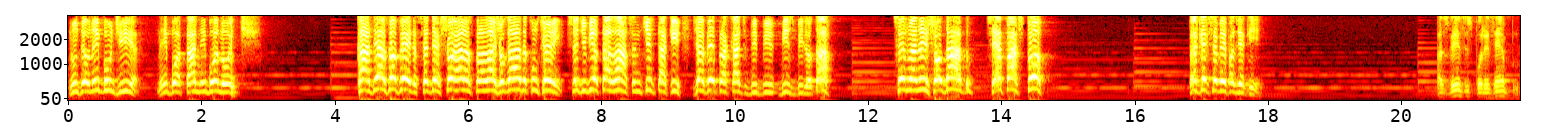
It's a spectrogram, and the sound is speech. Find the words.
Não deu nem bom dia, nem boa tarde, nem boa noite. Cadê as ovelhas? Você deixou elas para lá jogada com quem? Você devia estar tá lá, você não tinha que estar tá aqui. Já veio para cá bisbilhotar? Você não é nem soldado, você é pastor. Para que você veio fazer aqui? Às vezes, por exemplo,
